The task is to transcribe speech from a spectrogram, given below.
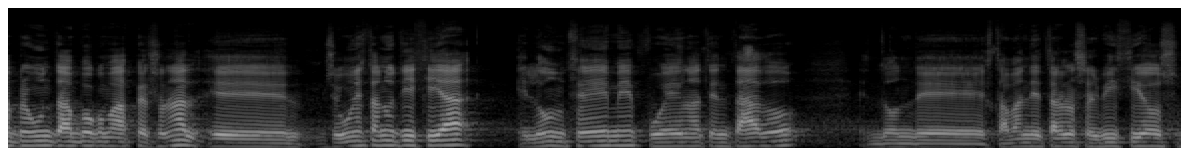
Una pregunta un poco más personal. Eh, según esta noticia, el 11M fue un atentado donde estaban detrás los servicios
